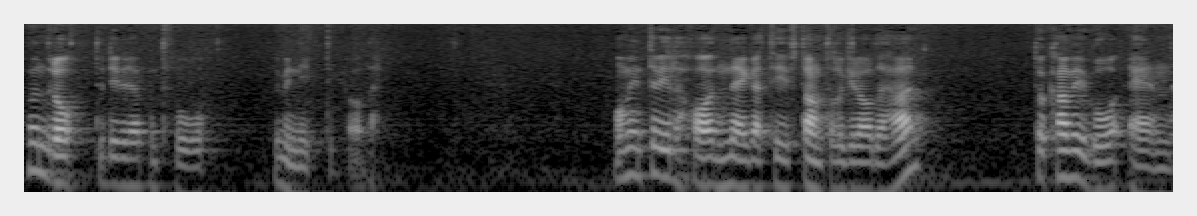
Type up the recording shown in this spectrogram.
180 dividerat med 2 det blir 90 grader. Om vi inte vill ha negativt antal grader här då kan vi gå en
